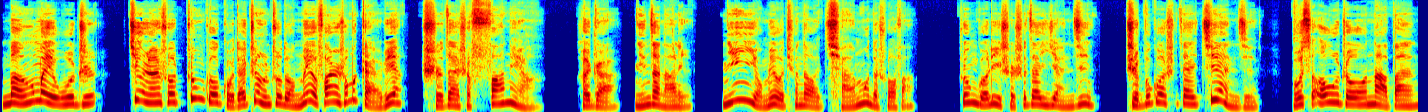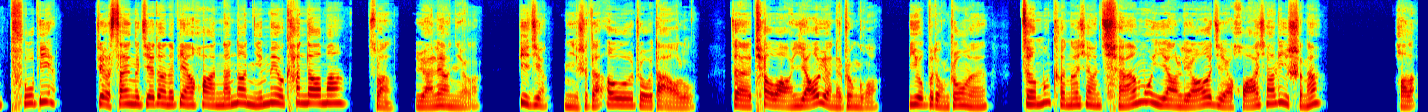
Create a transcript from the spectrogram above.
蒙昧无知。竟然说中国古代政治制度没有发生什么改变，实在是 funny 啊！黑格尔，您在哪里？您有没有听到钱穆的说法？中国历史是在演进，只不过是在渐进，不似欧洲那般突变。这三个阶段的变化，难道您没有看到吗？算了，原谅你了。毕竟你是在欧洲大陆，在眺望遥远的中国，又不懂中文，怎么可能像钱穆一样了解华夏历史呢？好了。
